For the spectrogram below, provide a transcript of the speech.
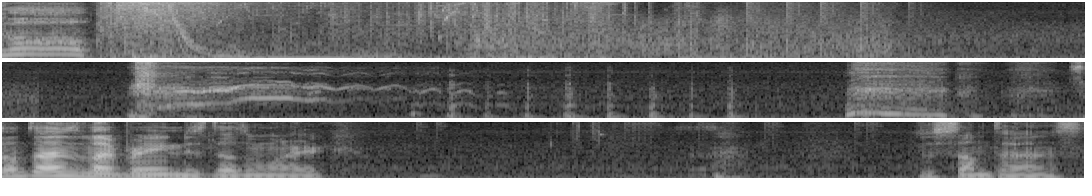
Sometimes my brain just doesn't work. Just sometimes.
